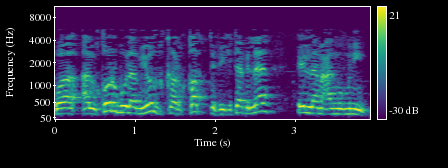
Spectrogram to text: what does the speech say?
والقرب لم يذكر قط في كتاب الله إلا مع المؤمنين.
